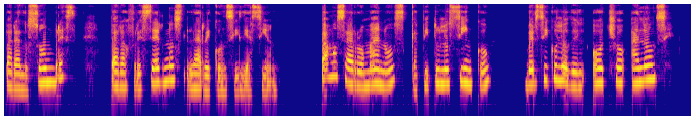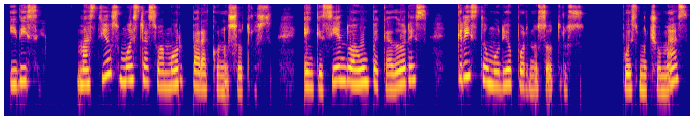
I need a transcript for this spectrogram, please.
para los hombres, para ofrecernos la reconciliación. Vamos a Romanos capítulo 5, versículo del 8 al 11, y dice, Mas Dios muestra su amor para con nosotros, en que siendo aún pecadores, Cristo murió por nosotros, pues mucho más,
